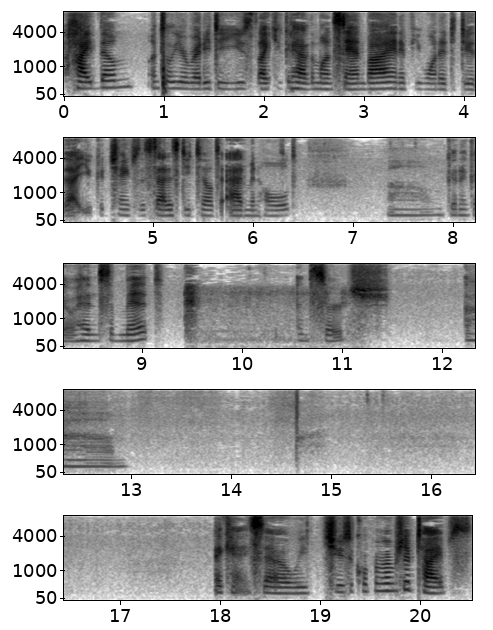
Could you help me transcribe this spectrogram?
hide them until you're ready to use, like you could have them on standby, and if you wanted to do that, you could change the status detail to admin hold. Um, I'm going to go ahead and submit and search. Um, okay, so we choose the corporate membership types.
